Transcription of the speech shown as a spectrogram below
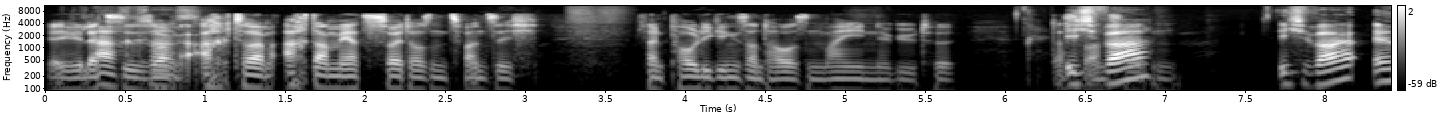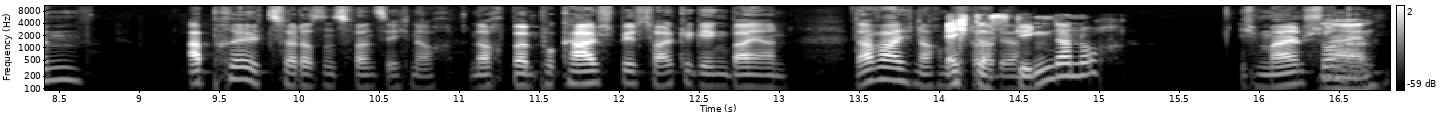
Ja, hier letzte Ach, Saison, krass. 8. 8. März 2020. St. Pauli gegen Sandhausen, meine Güte. Das Ich war- Zeiten. Ich war im April 2020 noch. Noch beim Pokalspiel Schalke gegen Bayern. Da war ich noch im Echt, das Stadion. ging dann noch? Ich meine schon. Nein.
